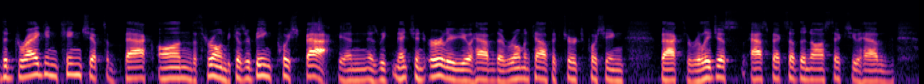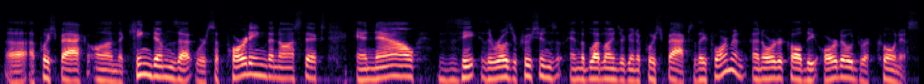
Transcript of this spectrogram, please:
the dragon kingships back on the throne because they're being pushed back. And as we mentioned earlier, you have the Roman Catholic Church pushing back the religious aspects of the Gnostics. You have uh, a pushback on the kingdoms that were supporting the Gnostics. And now the, the Rosicrucians and the bloodlines are going to push back. So they form an, an order called the Ordo Draconis.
